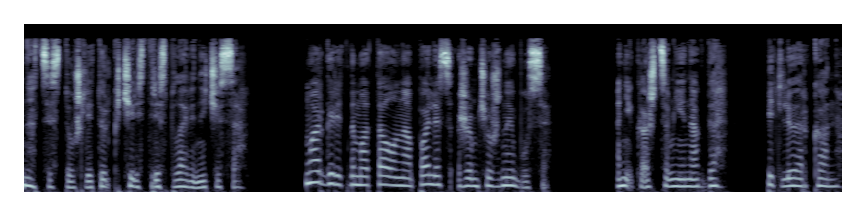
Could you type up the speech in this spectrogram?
Нацисты ушли только через три с половиной часа. Маргарет намотала на палец жемчужные бусы. Они кажутся мне иногда петлей аркана.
